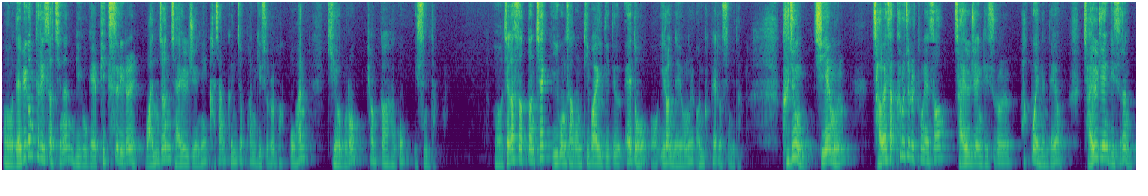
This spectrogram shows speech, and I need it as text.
어, 네비건트 리서치는 미국의 빅3를 완전 자율주행에 가장 근접한 기술을 확보한 기업으로 평가하고 있습니다. 어, 제가 썼던 책 2040 디바이디드에도 어, 이런 내용을 언급해뒀습니다. 그중 GM은 자회사 크루즈를 통해서 자율주행 기술을 확보했는데요. 자율주행 기술은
